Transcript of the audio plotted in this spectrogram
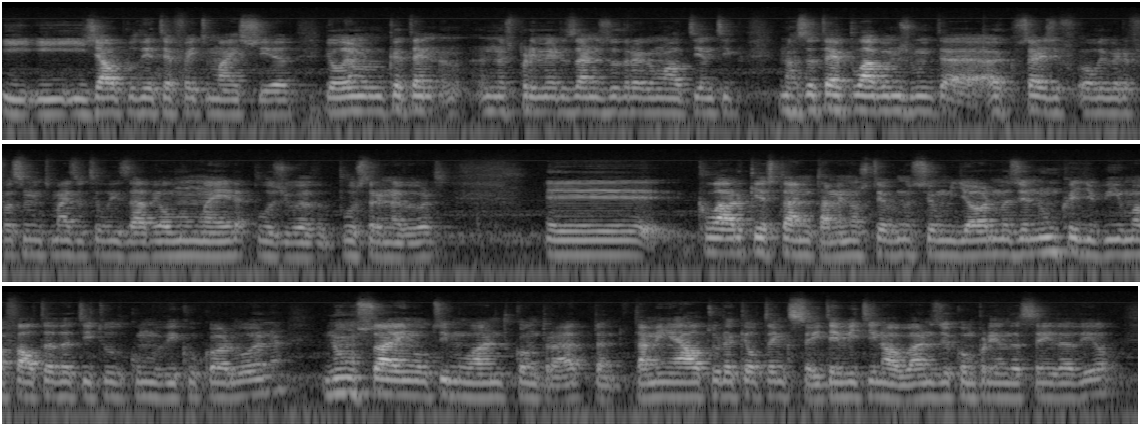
e, e, e, já o podia ter feito mais cedo. Eu lembro-me que até nos primeiros anos do Dragão Autêntico nós até apelávamos muito a, a, que o Sérgio Oliveira fosse muito mais utilizado, ele não era pelos, jogadores, pelos treinadores. É, claro que este ano também não esteve no seu melhor, mas eu nunca lhe vi uma falta de atitude como vi com o Corona. Não sai em último ano de contrato, portanto, também é a altura que ele tem que sair. Tem 29 anos, eu compreendo a saída dele eh,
